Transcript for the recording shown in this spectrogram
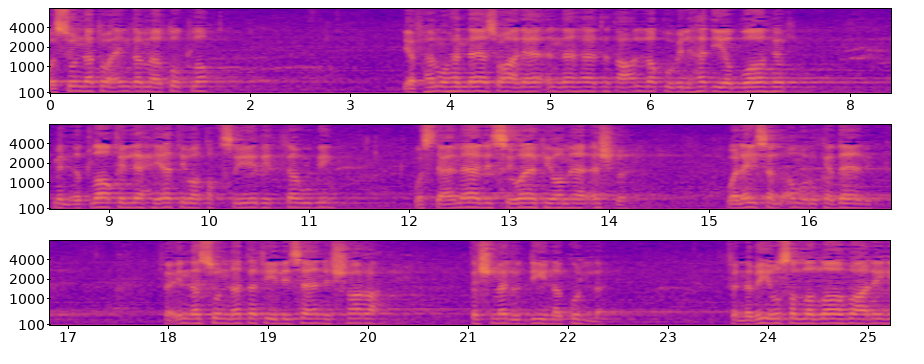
والسنة عندما تطلق يفهمها الناس على أنها تتعلق بالهدي الظاهر من إطلاق اللحية وتقصير الثوب واستعمال السواك وما أشبه وليس الأمر كذلك. فإن السنة في لسان الشرع تشمل الدين كله. فالنبي صلى الله عليه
